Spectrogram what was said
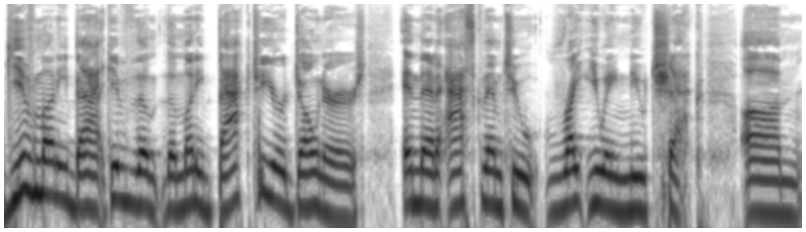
give money back, give the, the money back to your donors and then ask them to write you a new check. Um,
